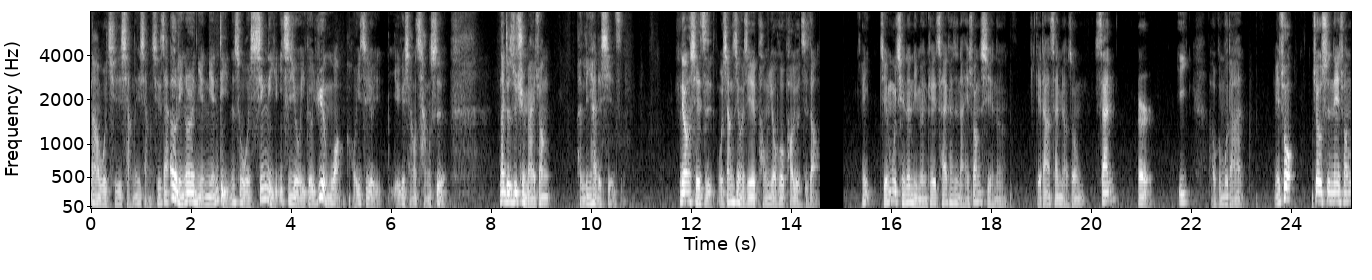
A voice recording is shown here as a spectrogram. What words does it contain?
那我其实想了一想，其实，在二零二二年年底那时候，我心里一直有一个愿望，我一直有有一个想要尝试，那就是去买一双很厉害的鞋子。那双鞋子，我相信有些朋友或跑友知道。哎，节目前的你们可以猜看是哪一双鞋呢？给大家三秒钟，三、二、一。好，公布答案，没错，就是那双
